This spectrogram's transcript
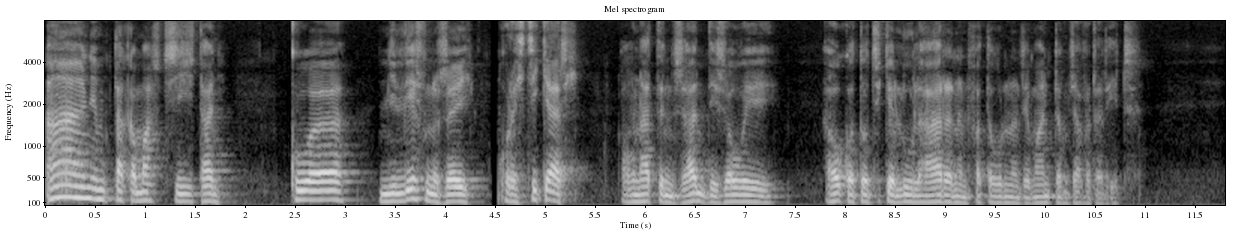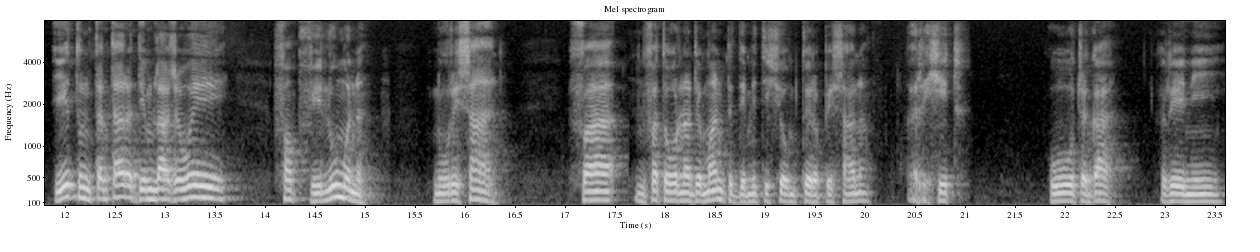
any amin' ny taka-maso tsy hita any. Koa ny lesona izay horaisintsika àry ao anatin' izany dia izao hoe, aoka ataontsika loha laharana ny fatahoran' Andriamanitra amin'ny zavatra rehetra. Eto ny tantara dia milaza hoe fampivelomana no resahany fa ny fatahoran'Andriamanitra dia mety hiseho amin'ny toeram-piasana rehetra. Ohatra angaha ireny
